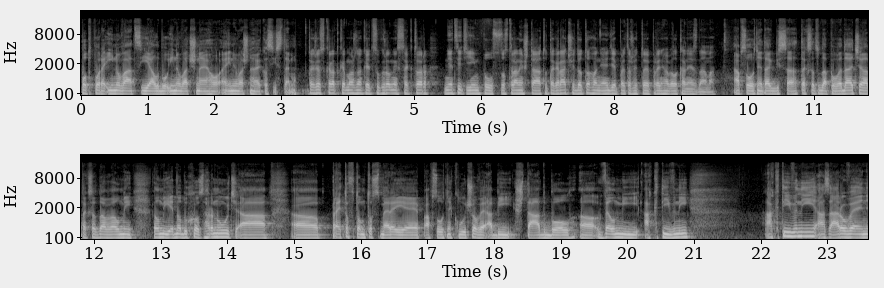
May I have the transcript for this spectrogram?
podpore inovácií alebo inovačného, inovačného ekosystému. Takže skrátka možno keď súkromný sektor necíti impuls zo strany štátu, tak radšej do toho nejde, pretože to je pre neho veľká neznáma. Absolútne, tak, by sa, tak sa to dá povedať. A tak sa to dá veľmi, veľmi jednoducho zhrnúť a, a preto v tomto smere je absolútne kľúčové, aby štát bol veľmi aktívny aktívny a zároveň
